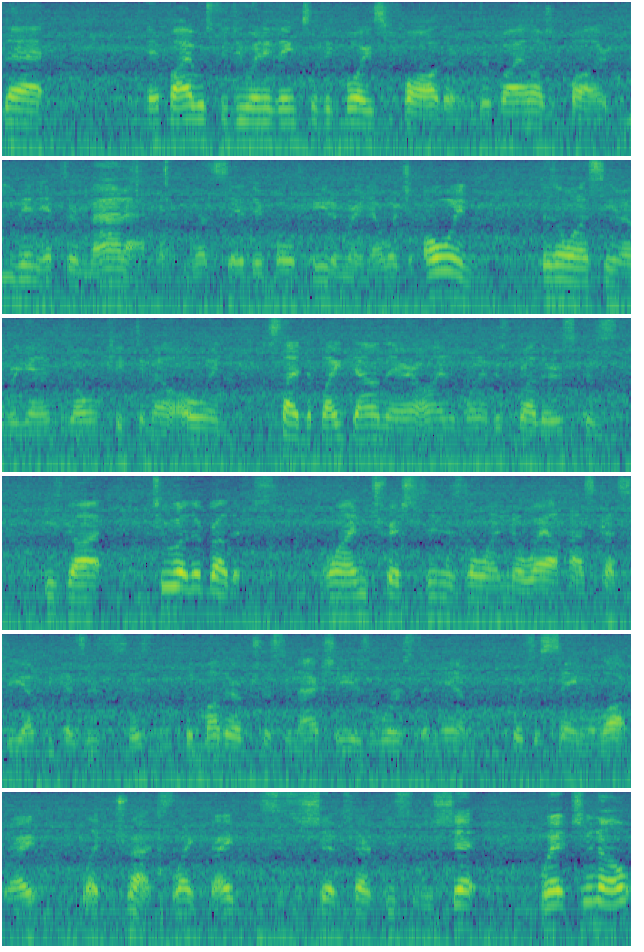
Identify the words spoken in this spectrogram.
that if I was to do anything to the boy's father, their biological father, even if they're mad at him, let's say they both hate him right now, which Owen doesn't want to see him ever again because Owen kicked him out. Owen decided to bike down there on one of his brothers because he's got two other brothers. One, Tristan, is the one Noel has custody of because his, the mother of Tristan actually is worse than him, which is saying a lot, right? Like tracks, like, right? This is a shit, this piece of shit. Which, you know,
